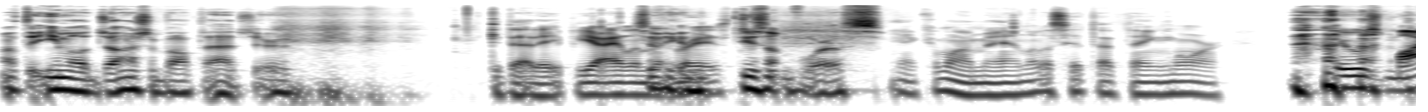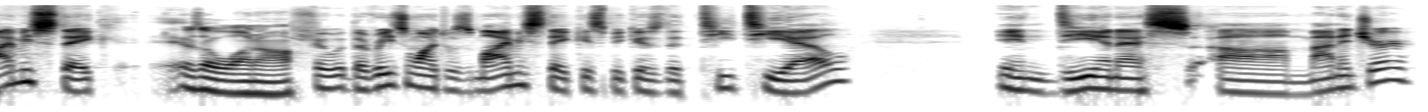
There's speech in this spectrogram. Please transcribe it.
I'll have to email Josh about that, Jared. Get that API limit raised. Do something for us. Yeah, come on, man. Let us hit that thing more. it was my mistake. It was a one off. The reason why it was my mistake is because the TTL in DNS uh, Manager,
